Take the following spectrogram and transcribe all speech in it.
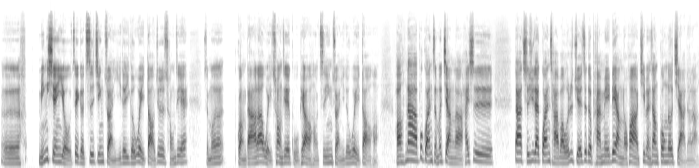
呃，明显有这个资金转移的一个味道，就是从这些什么广达啦、纬创这些股票哈、资金转移的味道哈、好，那不管怎么讲啦，还是大家持续在观察吧。我是觉得这个盘没量的话，基本上攻都假的啦。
